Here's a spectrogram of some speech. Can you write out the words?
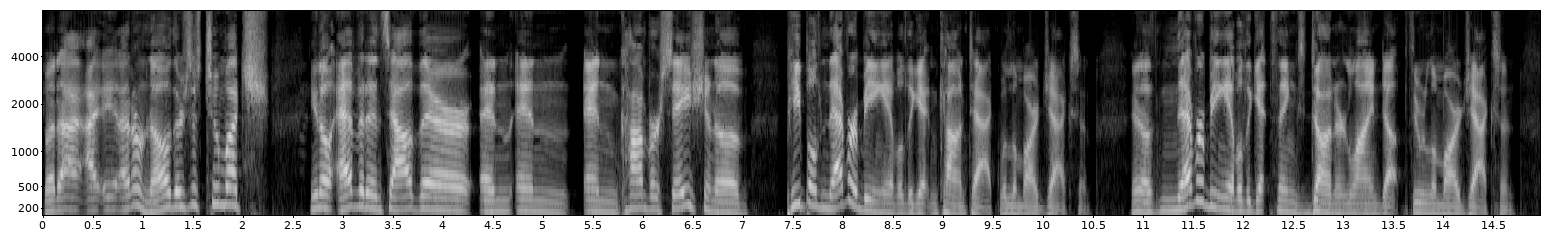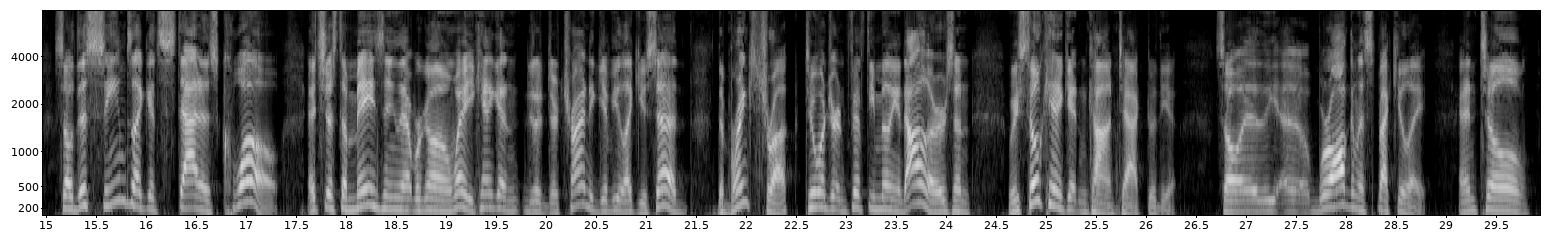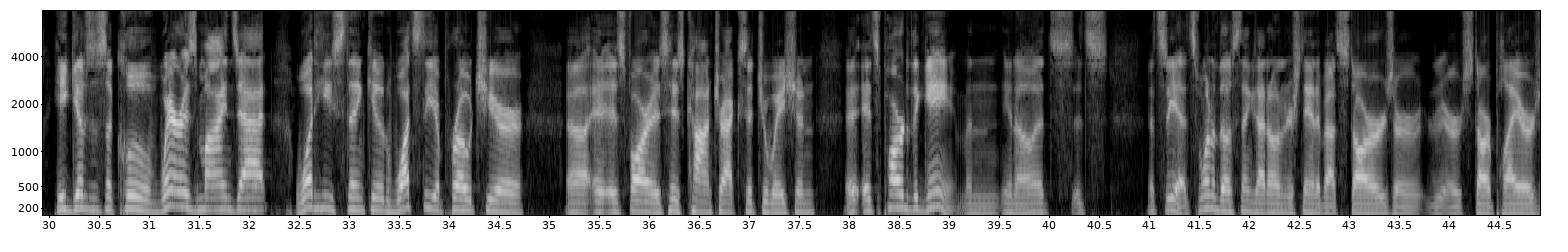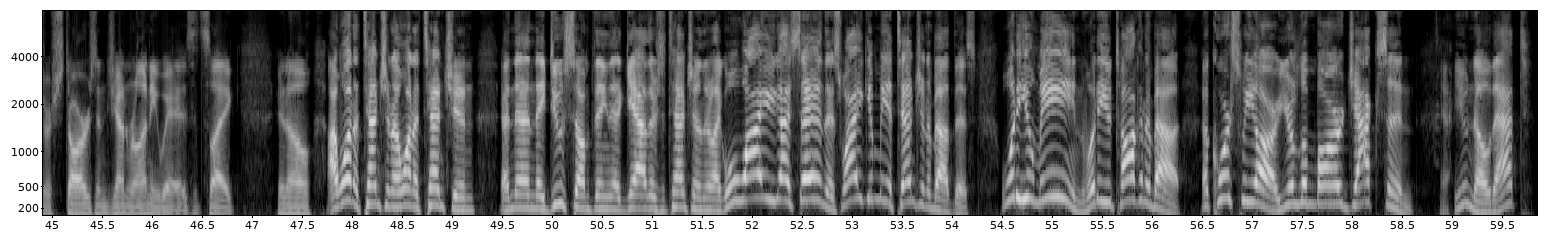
but I, I I don't know. There's just too much, you know, evidence out there and and and conversation of people never being able to get in contact with Lamar Jackson. You know, never being able to get things done or lined up through Lamar Jackson. So this seems like it's status quo. It's just amazing that we're going, away. you can't get. They're trying to give you, like you said, the Brinks truck, two hundred and fifty million dollars, and we still can't get in contact with you. So uh, uh, we're all going to speculate until he gives us a clue of where his mind's at, what he's thinking, what's the approach here. Uh, as far as his contract situation, it's part of the game, and you know, it's it's it's yeah, it's one of those things I don't understand about stars or or star players or stars in general. Anyways, it's like you know, I want attention, I want attention, and then they do something that gathers attention, and they're like, "Well, why are you guys saying this? Why are you giving me attention about this? What do you mean? What are you talking about? Of course we are. You're Lamar Jackson. You know that."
